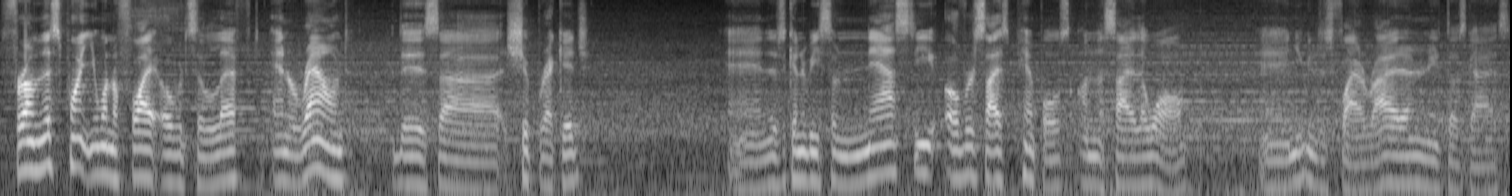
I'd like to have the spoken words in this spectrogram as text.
From this point, you want to fly over to the left and around this uh, ship wreckage. And there's going to be some nasty, oversized pimples on the side of the wall. And you can just fly right underneath those guys,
